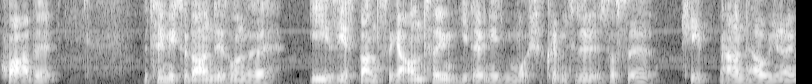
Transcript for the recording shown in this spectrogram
quite a bit. The 2 meter band is one of the easiest bands to get onto. You don't need much equipment to do it, it's just a cheap handheld, you know,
